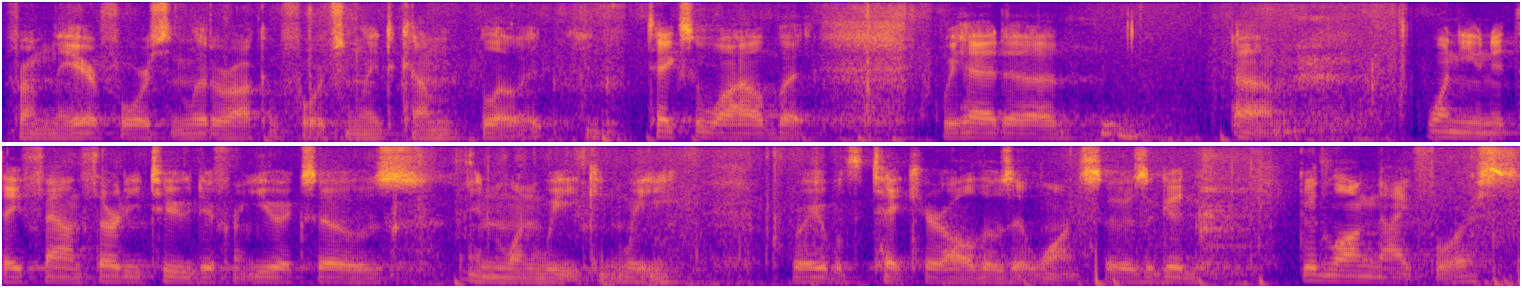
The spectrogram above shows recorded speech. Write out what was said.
from the Air Force in Little Rock, unfortunately, to come blow it. It takes a while, but we had a. Um, one unit they found 32 different UXOs in one week, and we were able to take care of all those at once. So it was a good, good long night for us.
